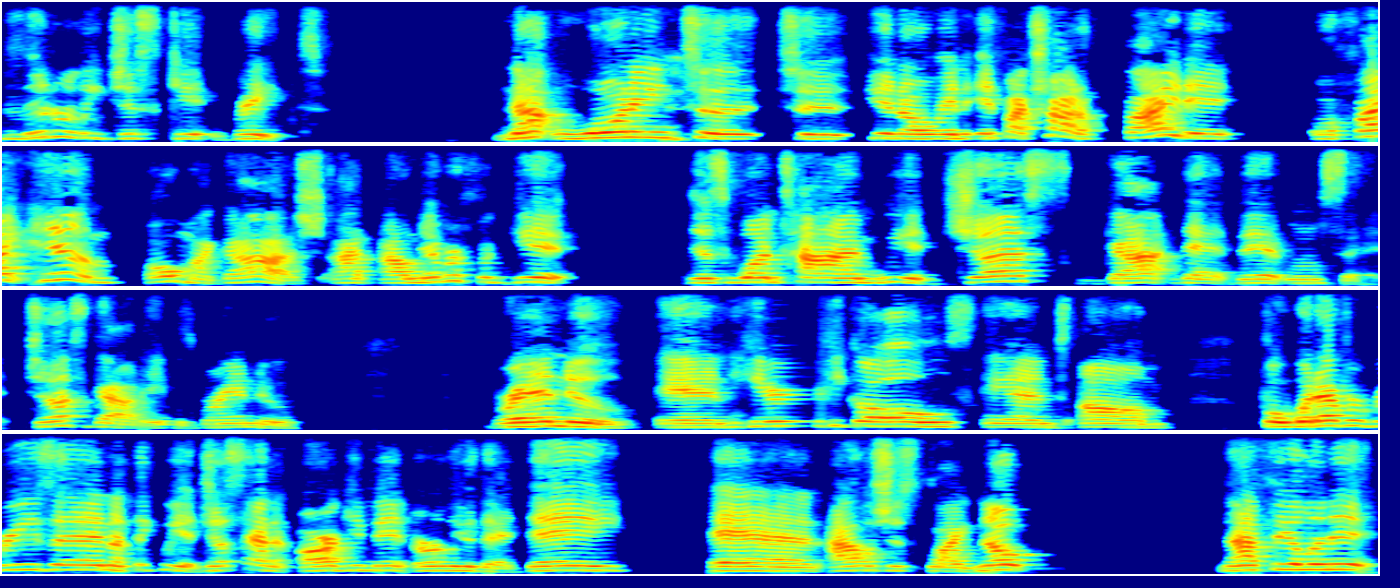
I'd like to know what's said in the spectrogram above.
literally just get raped, not wanting to, to, you know, and if I try to fight it or fight him, oh my gosh, I, I'll never forget this one time we had just got that bedroom set, just got it. It was brand new brand new and here he goes and um for whatever reason i think we had just had an argument earlier that day and i was just like nope not feeling it.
